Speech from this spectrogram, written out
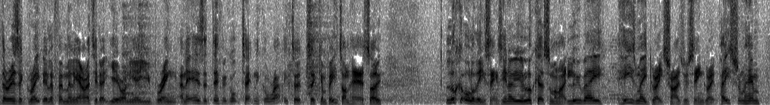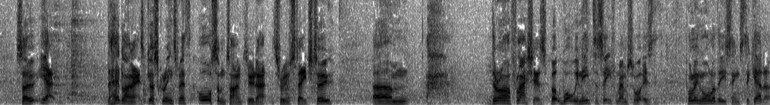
there is a great deal of familiarity that year on year you bring, and it is a difficult technical rally to, to compete on here. So, look at all of these things. You know, you look at someone like Loeb, he's made great strides. We've seen great pace from him. So, yeah, the headline acts Gus Greensmith, awesome time through that through stage two. Um, there are flashes, but what we need to see from M Sport is pulling all of these things together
